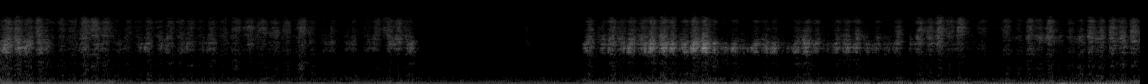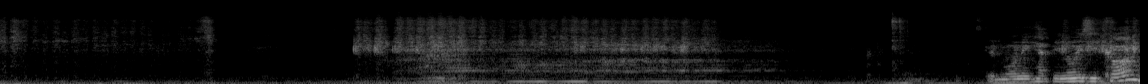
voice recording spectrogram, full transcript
Good morning, happy noisy car.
